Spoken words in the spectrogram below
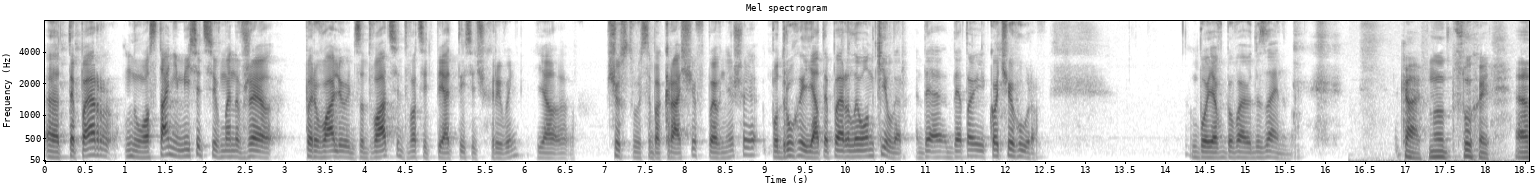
Е, тепер, ну, останні місяці в мене вже перевалюють за 20-25 тисяч гривень. Я чувствую себе краще, впевніше. По-друге, я тепер Леон Кілер. Де, де той Кочігуров? Бо я вбиваю дизайнами. Кайф, ну слухай, е,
